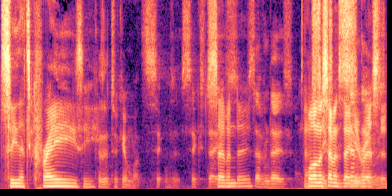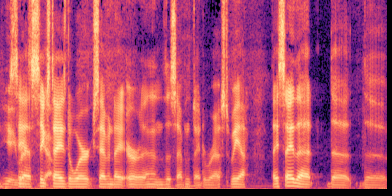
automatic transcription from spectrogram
See, that's crazy. Because it took him what? Six, was it six days? Seven days. Seven days. Well, on the seventh day he Seven days was- rested. yeah, he So, yeah, rested, six yeah. days to work, seven day, or and then the seventh day to rest. But yeah, they say that the the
